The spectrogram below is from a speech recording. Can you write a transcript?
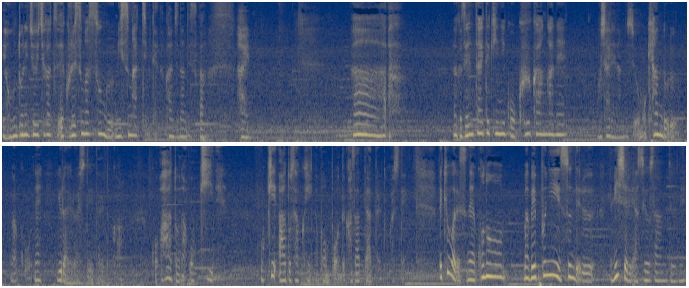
え本当に11月えクリスマスソングミスマッチみたいな感じなんですがはい。か全体的にこう空間がねおしゃれなんですよ。もうキャンドルがこうねゆらゆらしていたりとかこうアートな大きいね大きいアート作品がポンポンって飾ってあったりとかして。で今日はですねこの、まあ、別府に住んでるミシェル康代さんというね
